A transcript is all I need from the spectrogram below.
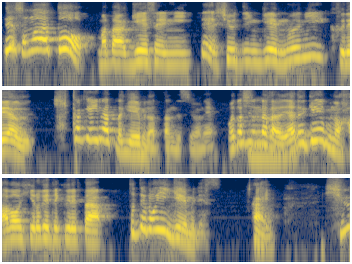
で、その後、またゲーセンに行って、シューティングゲームに触れ合うきっかけになったゲームだったんですよね。私の中でやるゲームの幅を広げてくれた、とてもいいゲームです。はい。シュー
